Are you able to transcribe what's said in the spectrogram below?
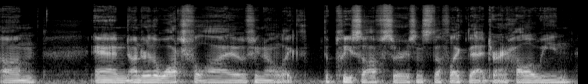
Um, and under the watchful eye of you know like the police officers and stuff like that during Halloween.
